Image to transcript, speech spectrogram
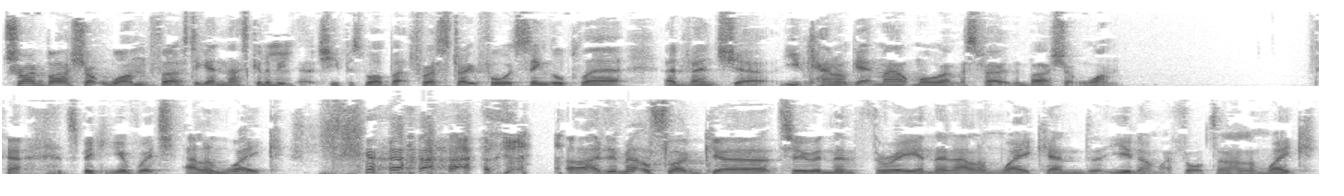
try Bioshock 1 first. Again, that's going to be Mm. dirt cheap as well. But for a straightforward single player adventure, you cannot get out more atmospheric than Bioshock 1. Speaking of which, Alan Wake. uh, I did Metal Slug uh, 2 and then 3 and then Alan Wake and uh, you know my thoughts on Alan Wake.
